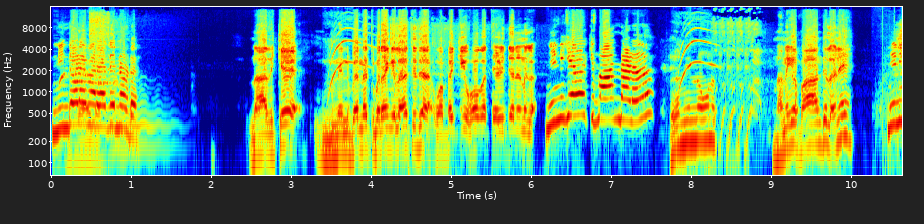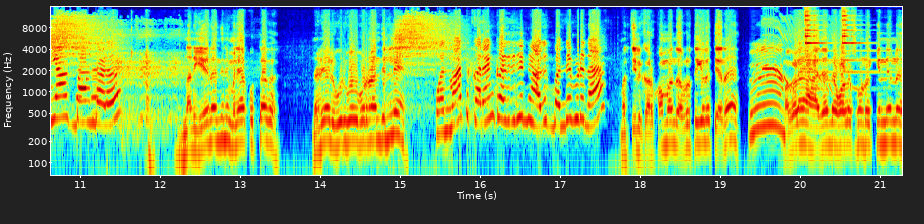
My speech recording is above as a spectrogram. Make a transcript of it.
ನಿಂದೊಳೆ ಮರ್ಯಾದೆ ನೋಡು. ನಾ ಅದಕ್ಕೆ ನಿನ್ ಬೆನ್ನತ್ತಿ ಬರಂಗಿಲ್ಲ ಹತ್ತಿದೆ ಒಬ್ಬಾಕಿ ಹೋಗತ್ ಹೇಳಿದ್ದೆ ನಿನಗ. ನಿನ್ಗೆ ಯಾಕೆ ಬಾ ಅಂದಾಳು? ಏ ನಿನ್ನ ಅವ್ನು ನನಗೆ ಬಾ ಅಂದಿಲ್ಲ ನೀ? ನಿನ್ಗೆ ಯಾಕೆ ಬಾ ಅಂದಾಳು? ನನಗೆ ಏನಂದಿನಿ ಮನ್ಯಾಗ ಕೂತಾಗ? ನಡಿಯಲ್ಲಿ ಊರಿಗೆ ಹೋಗಿ ಬರೋಣ ಅಂದಿಲ್ಲ? ಒಂದ್ ಮಾತು ಕರೆಂಗ್ ಕರೆದಿದ್ದೀನಿ ಅದಕ್ ಬಂದೇ ಬಿಡುದ? ಮತ್ತೆ ಇಲ್ಲಿ ಕರ್ಕೊಂಬಂದ್ ಅವ್ರು ತೆಗಿಲತ್ತೇನ ಹ್ಮ್. ಮಗಳ ಅದೇ ಹೊಳಸ್ಕೊಂಡ್ ಹೋಗ್ತೀನಿ ನೀನು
